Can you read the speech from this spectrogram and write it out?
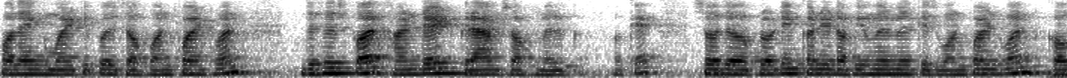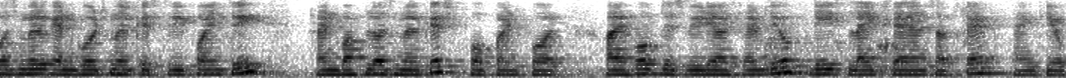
following multiples of 1.1 this is per 100 grams of milk okay? So the protein content of human milk is 1.1 cow's milk and goat's milk is 3.3 and buffalo's milk is 4.4 i hope this video has helped you. Please like share and subscribe. Thank you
